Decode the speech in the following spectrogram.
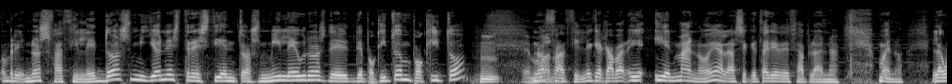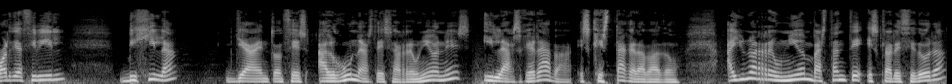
hombre, no es fácil, ¿eh? 2.300.000 euros de, de, poquito en poquito. Hmm. no es fácil, ¿eh? Que acabar, y, y en mano, ¿eh? A la secretaria de Zaplana. Bueno, la Guardia Civil vigila ya entonces algunas de esas reuniones y las graba. Es que está grabado. Hay una reunión bastante esclarecedora,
